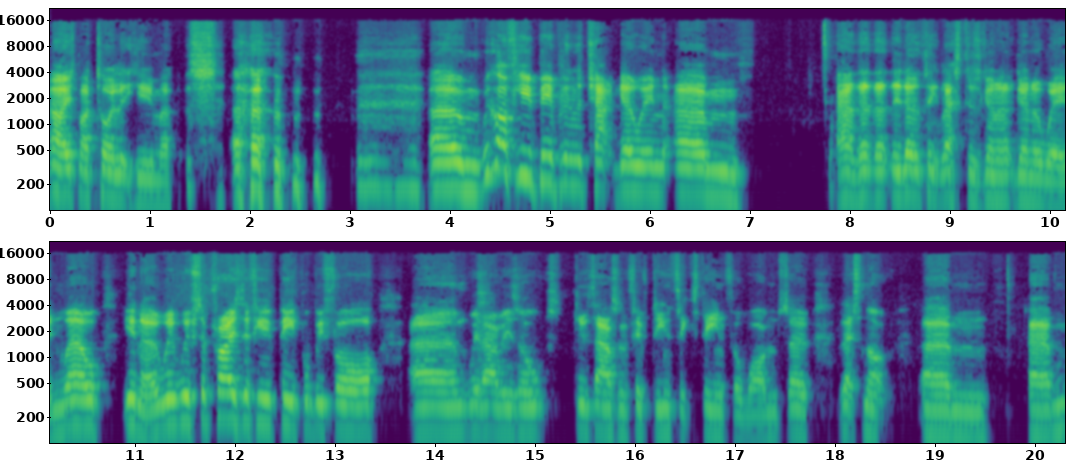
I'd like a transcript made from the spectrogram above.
oh, it's my toilet humour. Um, um, we've got a few people in the chat going. Um, and that, that, they don't think Leicester's gonna gonna win. Well, you know, we, we've surprised a few people before um, with our results 2015-16 for one. So let's not. Um, um,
